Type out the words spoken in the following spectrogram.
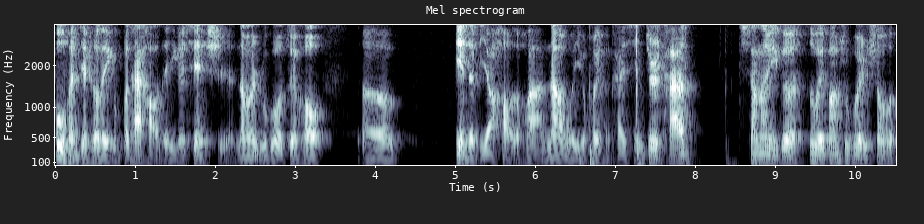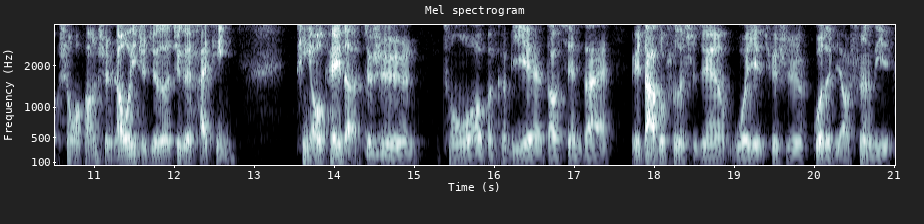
部分接受了一个不太好的一个现实。那么如果最后呃变得比较好的话，那我也会很开心。就是它相当于一个思维方式或者生活生活方式。然后我一直觉得这个还挺挺 OK 的，就是从我本科毕业到现在，因为大多数的时间我也确实过得比较顺利。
